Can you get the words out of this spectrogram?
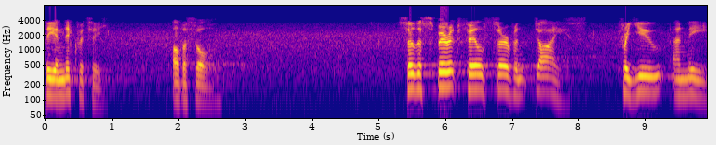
the iniquity of us all. So the Spirit filled servant dies for you and me.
